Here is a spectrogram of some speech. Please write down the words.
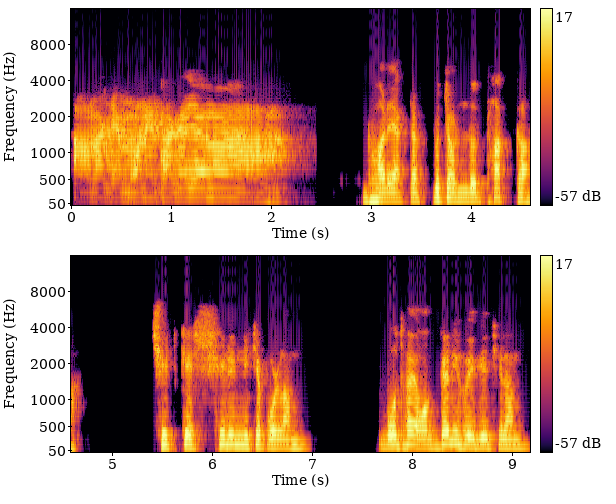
আমাকে মনে থাকে যেন। ঘরে একটা প্রচণ্ড ধাক্কা। ছিটকে সিঁড়ির নিচে পড়লাম। বোধহয় অজ্ঞানী হয়ে গেছিলাম।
